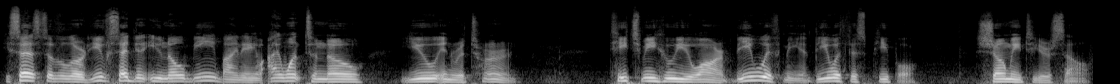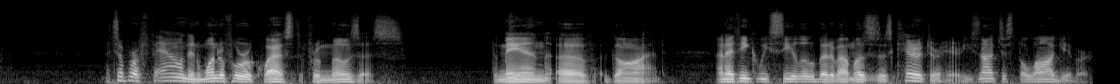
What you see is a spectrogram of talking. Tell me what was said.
He says to the Lord, You've said that you know me by name. I want to know you in return. Teach me who you are. Be with me and be with this people. Show me to yourself. It's a profound and wonderful request from Moses, the man of God. And I think we see a little bit about Moses' character here. He's not just the lawgiver,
